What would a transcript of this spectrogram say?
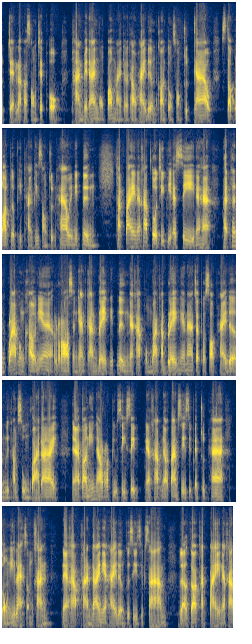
2.7 แล้วก็ 2.76 ผ่านไปได้มองเป้าหมายแถวๆไฮเดิมก่อนตรง 2.9 stop loss เผื่อผิดทางที่ 2.5 ไว้นิดหนึ่ง ถัดไปนะครับ ตัว GPSC นะฮะ pattern graph ของเขาเนี่ยรอสัญญาณการเบรกนิดหนึ่งนะครับ ผมว่าถ้าเบรกเนี่ยน่าจะทดสอบไฮเดิมหรือทำสูงกว่าได้นะตอนนี้แนวรับอยู่ 40 นะครับ แนวต้าน 41.5 ตรงนี้แหละสำคัญนะครับผ่านได้เนี่ยไฮเดิมคือ 43 แล้วก็ถัดไปนะครับ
